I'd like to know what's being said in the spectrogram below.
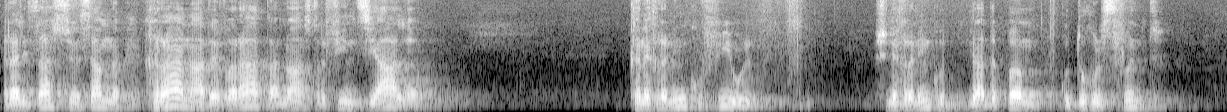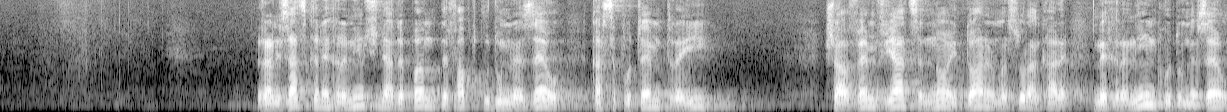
Realizați ce înseamnă hrana adevărată a noastră, ființială. Că ne hrănim cu Fiul și ne hrănim cu, ne adăpăm cu Duhul Sfânt. Realizați că ne hrănim și ne adăpăm, de fapt, cu Dumnezeu ca să putem trăi. și avem viață în noi doar în măsura în care ne hrănim cu Dumnezeu?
